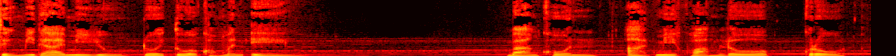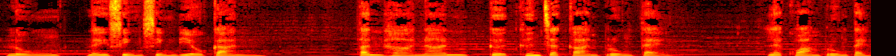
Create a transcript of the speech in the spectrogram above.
จึงไม่ได้มีอยู่โดยตัวของมันเอง บางคนอาจมีความโลภโกรธ หลงในสิ่งสิ่งเดียวกัน ตัณหานั้นเกิดขึ้นจากการปรุงแต่ง และความปรุงแต่ง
